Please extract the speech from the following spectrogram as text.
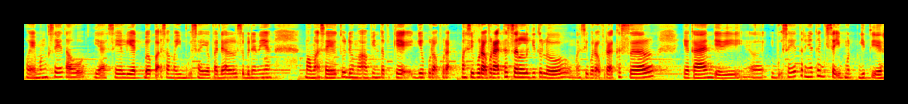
oh emang saya tahu ya saya lihat bapak sama ibu saya padahal sebenarnya mama saya tuh udah maafin tapi kayak dia pura-pura masih pura-pura kesel gitu loh masih pura-pura kesel ya kan? Jadi uh, ibu saya ternyata bisa imut gitu ya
